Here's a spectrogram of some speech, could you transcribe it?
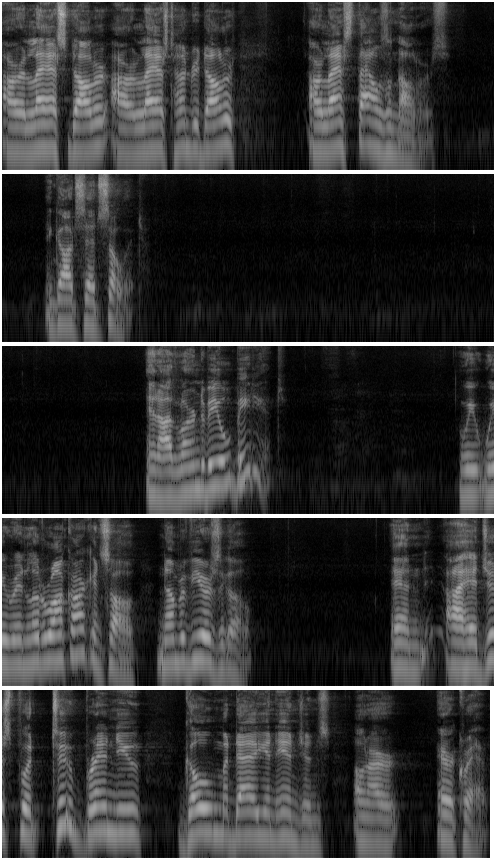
our last dollar, our last hundred dollars, our last thousand dollars. And God said, sow it. And I learned to be obedient. We, we were in Little Rock, Arkansas a number of years ago. And I had just put two brand new gold medallion engines on our aircraft,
